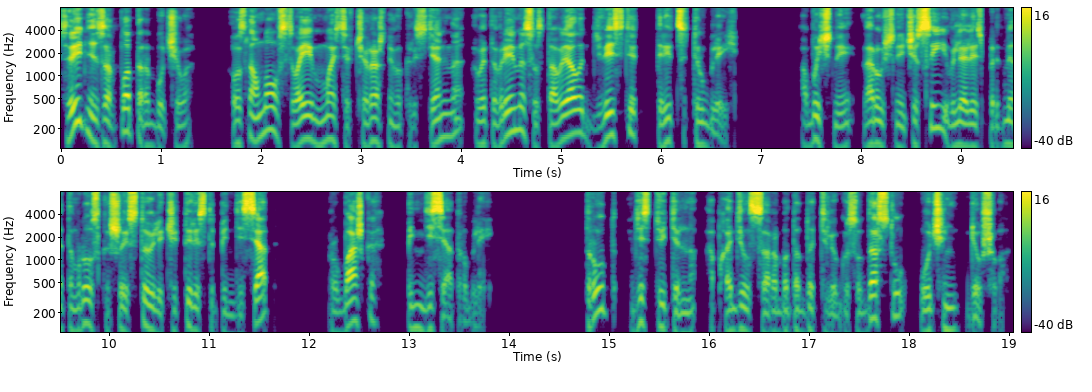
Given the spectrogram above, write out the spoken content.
Средняя зарплата рабочего, в основном в своей массе вчерашнего крестьянина, в это время составляла 230 рублей. Обычные наручные часы являлись предметом роскоши и стоили 450, рубашка — 50 рублей. Труд действительно обходился работодателю государству очень дешево.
